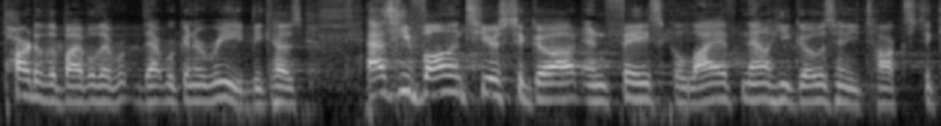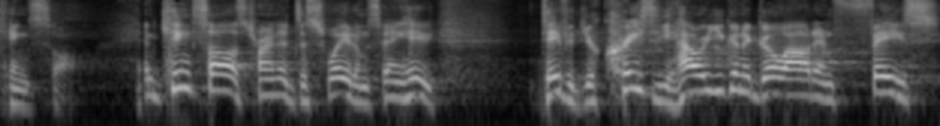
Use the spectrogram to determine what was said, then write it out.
part of the Bible that we're, that we're going to read, because as he volunteers to go out and face Goliath, now he goes and he talks to King Saul. And King Saul is trying to dissuade him, saying, Hey, David, you're crazy. How are you going to go out and face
